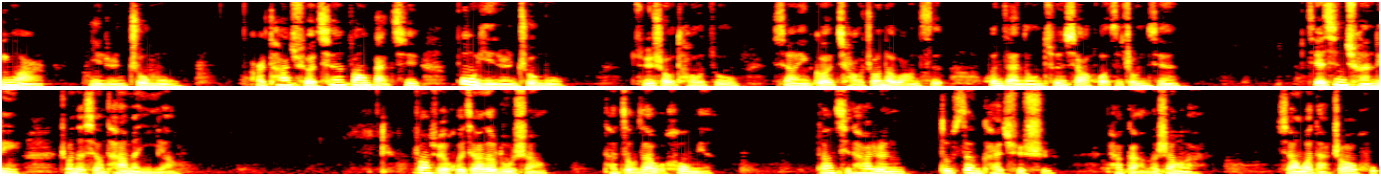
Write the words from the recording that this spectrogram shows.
因而引人注目，而他却千方百计。不引人注目，举手投足像一个乔装的王子，混在农村小伙子中间，竭尽全力装得像他们一样。放学回家的路上，他走在我后面。当其他人都散开去时，他赶了上来，向我打招呼。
